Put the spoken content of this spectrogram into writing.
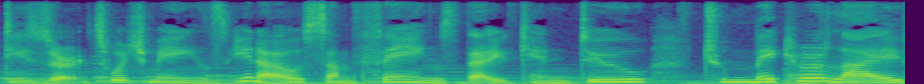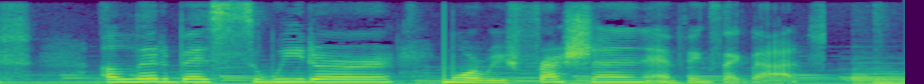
desserts, which means, you know, some things that you can do to make your life a little bit sweeter, more refreshing, and things like that.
